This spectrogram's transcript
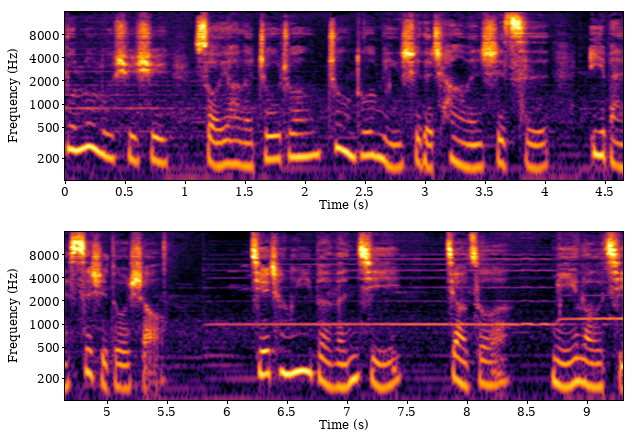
又陆陆续续索要了周庄众多名士的唱文诗词一百四十多首，结成了一本文集，叫做《迷楼集》。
